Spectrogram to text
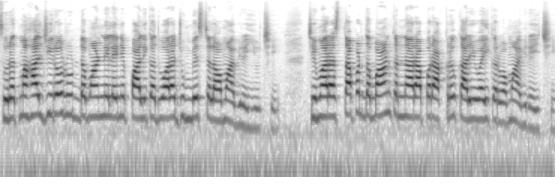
સુરતમાં હાલ જીરો રૂટ દબાણને લઈને પાલિકા દ્વારા ઝુંબેશ ચલાવવામાં આવી રહ્યું છે, જેમાં રસ્તા પર દબાણ કરનારા પર આક્રમ કાર્યવાહી કરવામાં આવી રહી છે.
